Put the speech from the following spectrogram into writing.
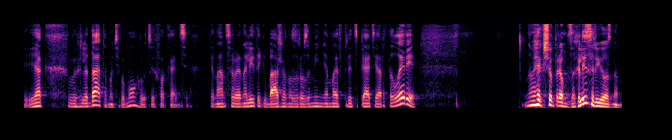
Як виглядатимуть вимоги у цих вакансіях? Фінансовий аналітик бажано з розумінням F-35 і артилерії. Ну, якщо прям взагалі серйозно,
